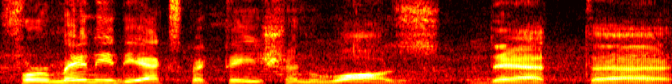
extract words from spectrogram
For many, the expectation was that uh,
